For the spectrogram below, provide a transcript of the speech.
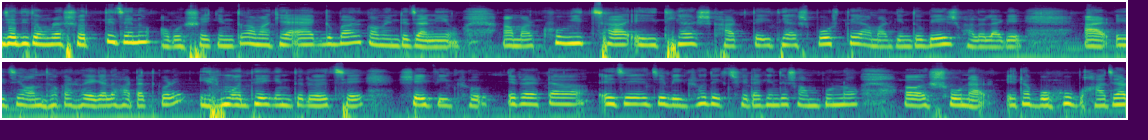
যদি তোমরা সত্যি জেনো, অবশ্যই কিন্তু আমাকে একবার কমেন্টে জানিও। আমার খুব ইচ্ছা এই ইতিহাস ঘাটতে ইতিহাস পড়তে, আমার কিন্তু বেশ ভালো লাগে। আর এই যে অন্ধকার হয়ে গেল হঠাৎ করে, এর মধ্যেই কিন্তু রয়েছে সেই বিগ্রহ। এটা একটা, এই যে যে বিগ্রহ দেখছ, এটা কিন্তু সম্পূর্ণ সোনার। এটা বহু হাজার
